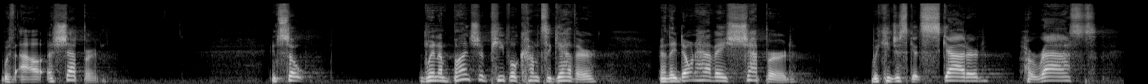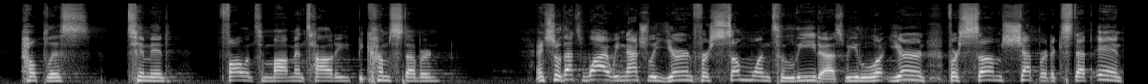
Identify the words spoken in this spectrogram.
without a shepherd. And so, when a bunch of people come together, and they don't have a shepherd, we can just get scattered, harassed, helpless, timid, fall into mob mentality, become stubborn. And so that's why we naturally yearn for someone to lead us. We yearn for some shepherd to step in.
